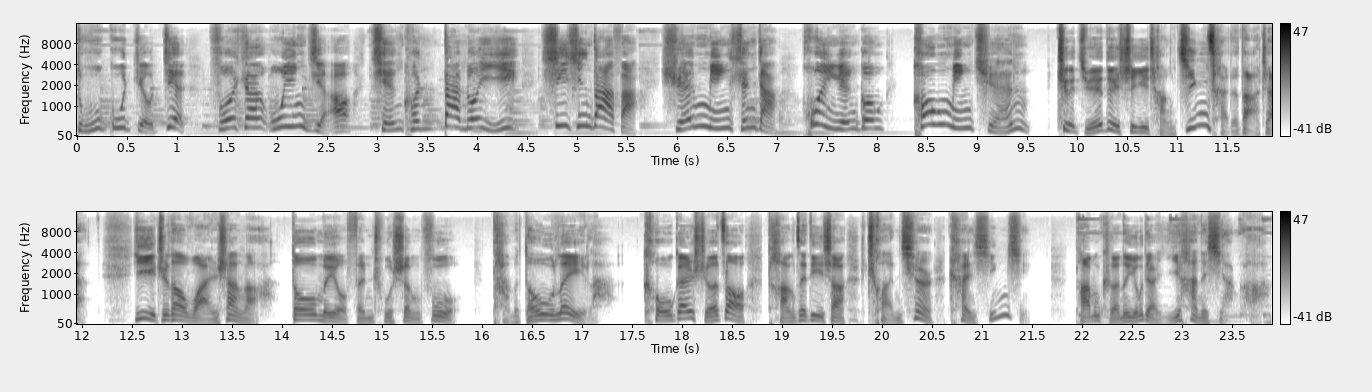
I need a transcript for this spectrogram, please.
独孤九剑、佛山无影脚、乾坤大挪移、吸星大法、玄冥神掌、混元功、空明拳。这绝对是一场精彩的大战，一直到晚上啊都没有分出胜负。他们都累了，口干舌燥，躺在地上喘气儿看星星。他们可能有点遗憾的想啊，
